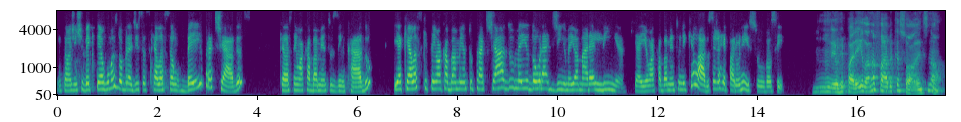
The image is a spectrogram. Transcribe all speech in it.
Então, a gente vê que tem algumas dobradiças que elas são bem prateadas, que elas têm um acabamento zincado, e aquelas que têm um acabamento prateado, meio douradinho, meio amarelinha, que aí é um acabamento niquelado. Você já reparou nisso, Valci? Hum, eu reparei lá na fábrica só, antes não.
